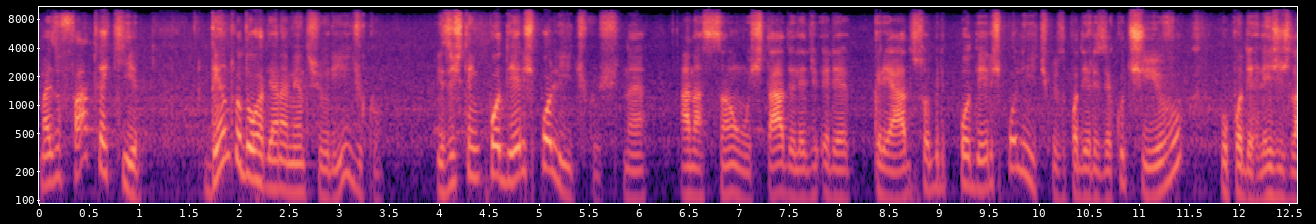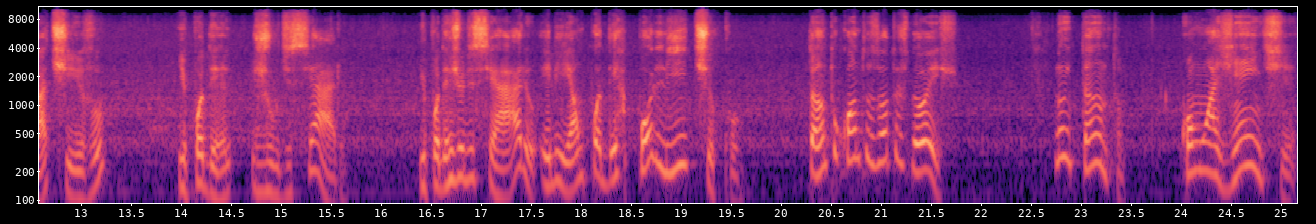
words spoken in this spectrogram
Mas o fato é que, dentro do ordenamento jurídico, existem poderes políticos. Né? A nação, o Estado, ele é, ele é criado sobre poderes políticos: o poder executivo, o poder legislativo e o poder judiciário. E o poder judiciário, ele é um poder político, tanto quanto os outros dois. No entanto, como a gente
